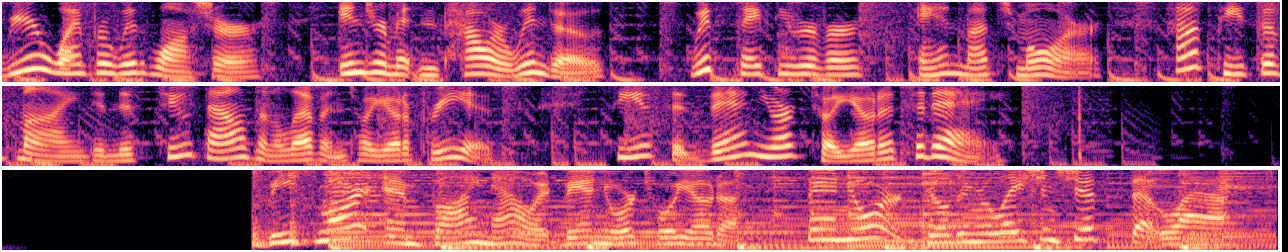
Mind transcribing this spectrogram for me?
rear wiper with washer, intermittent power windows, with safety reverse, and much more. Have peace of mind in this 2011 Toyota Prius. See us at Vann York Toyota today. Be smart and buy now at Vann York Toyota. Vann York, building relationships that last.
